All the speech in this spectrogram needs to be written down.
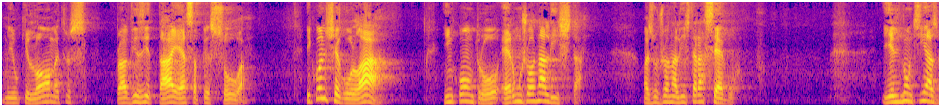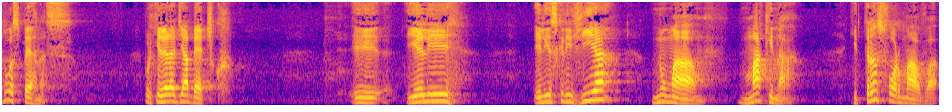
mil quilômetros, para visitar essa pessoa. E quando chegou lá, encontrou, era um jornalista, mas o jornalista era cego. E ele não tinha as duas pernas, porque ele era diabético. E, e ele, ele escrevia numa máquina que transformava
